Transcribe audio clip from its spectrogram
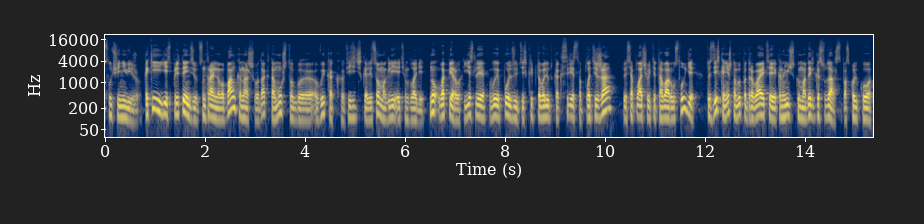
случае не вижу. Какие есть претензии у Центрального банка нашего да, к тому, чтобы вы как физическое лицо могли этим владеть? Ну, во-первых, если вы пользуетесь криптовалютой как средство платежа, то есть оплачиваете товары услуги, то здесь, конечно, вы подрываете экономическую модель государства, поскольку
